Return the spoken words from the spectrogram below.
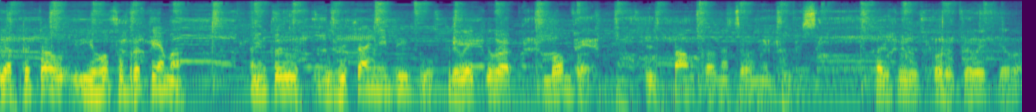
Я питав його побратима, а він каже, звичайний бій був. Прилетіла бомба, з танка, напевно, був. Каже, дуже скоро прилетіла.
